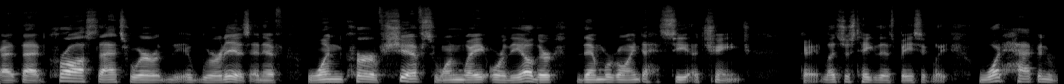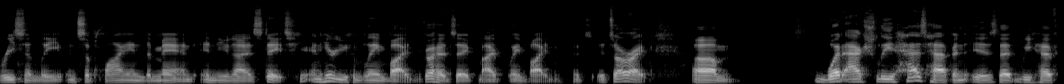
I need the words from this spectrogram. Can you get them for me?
at that cross, that's where where it is. And if one curve shifts one way or the other, then we're going to see a change. Okay, let's just take this basically. What happened recently in supply and demand in the United States? And here you can blame Biden. Go ahead, say I blame Biden. It's it's all right. Um, what actually has happened is that we have,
